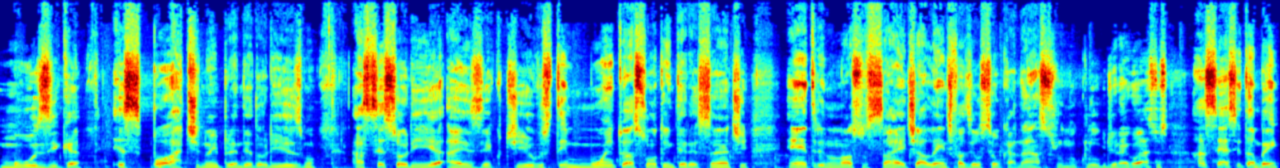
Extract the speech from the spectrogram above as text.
música, esporte no empreendedorismo, assessoria a executivos, tem muito assunto interessante. Entre no nosso site, além de fazer o seu cadastro no Clube de Negócios, acesse também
